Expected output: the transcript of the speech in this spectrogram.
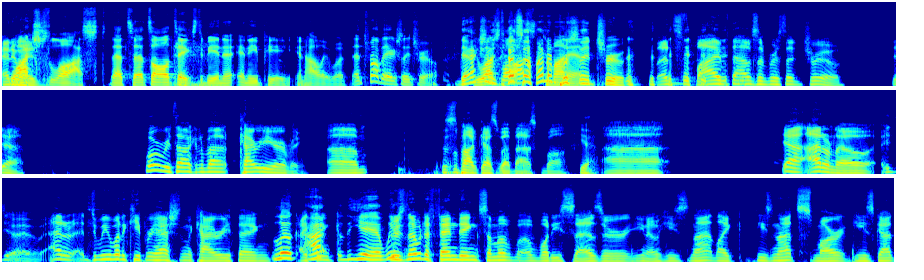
Watched anyways, Lost. That's that's all it takes to be an, an EP in Hollywood. That's probably actually true. That's You watch that's Lost? Come one hundred percent true. that's five thousand percent true. Yeah. What were we talking about? Kyrie Irving. Um, this is a podcast about basketball. Yeah. Uh, yeah. I don't know. I don't. Do we want to keep rehashing the Kyrie thing? Look, I I, think yeah, we there's no defending some of, of what he says or you know he's not like he's not smart he's got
